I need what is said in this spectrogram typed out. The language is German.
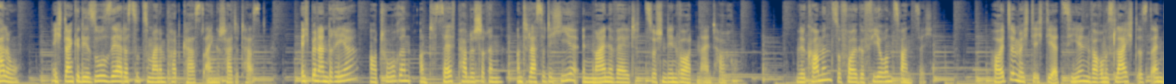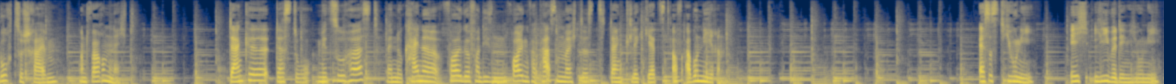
Hallo, ich danke dir so sehr, dass du zu meinem Podcast eingeschaltet hast. Ich bin Andrea, Autorin und Self-Publisherin und lasse dich hier in meine Welt zwischen den Worten eintauchen. Willkommen zu Folge 24. Heute möchte ich dir erzählen, warum es leicht ist, ein Buch zu schreiben und warum nicht. Danke, dass du mir zuhörst. Wenn du keine Folge von diesen Folgen verpassen möchtest, dann klick jetzt auf Abonnieren. Es ist Juni. Ich liebe den Juni.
